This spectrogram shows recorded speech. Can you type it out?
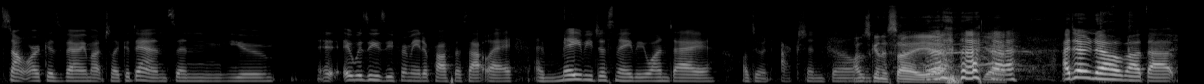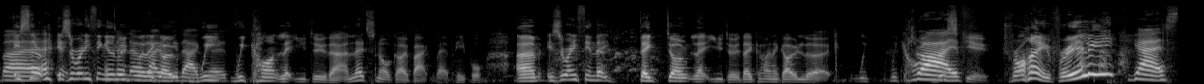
stunt work is very much like a dance and you it, it was easy for me to process that way and maybe just maybe one day i'll do an action film I was going to say, yeah. yeah. i don't know about that but Is there, is there anything in the movie where if I'd they go, we, good." we can't let you do that? And let's not go back there, people. Um, is there anything that they don't let you do? They kind of go, look, we, we can't Drive. risk you. Drive, really? Yes.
